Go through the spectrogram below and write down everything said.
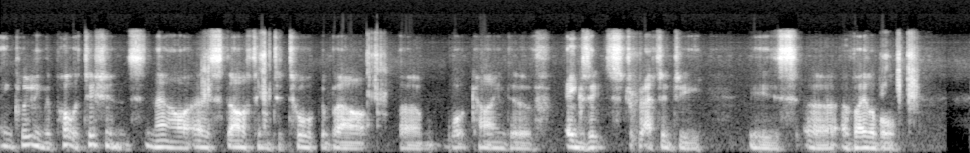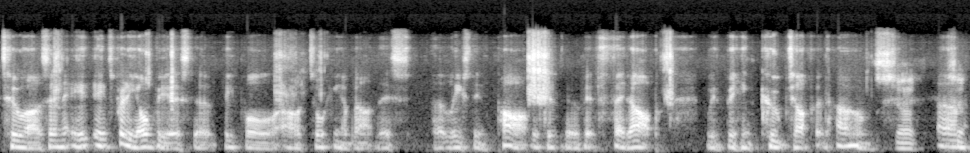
including the politicians, now are starting to talk about um, what kind of exit strategy is uh, available to us. And it, it's pretty obvious that people are talking about this, at least in part, because they're a bit fed up with being cooped up at home. Sure. Um, sure.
